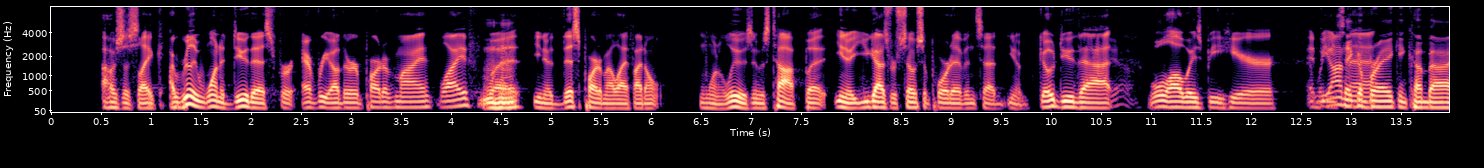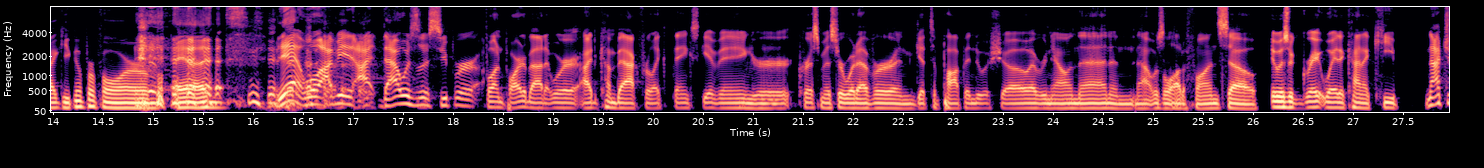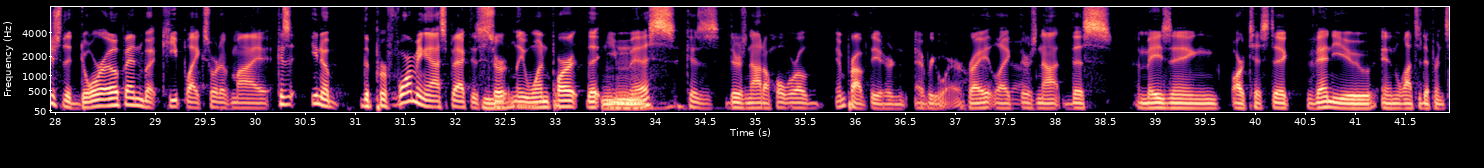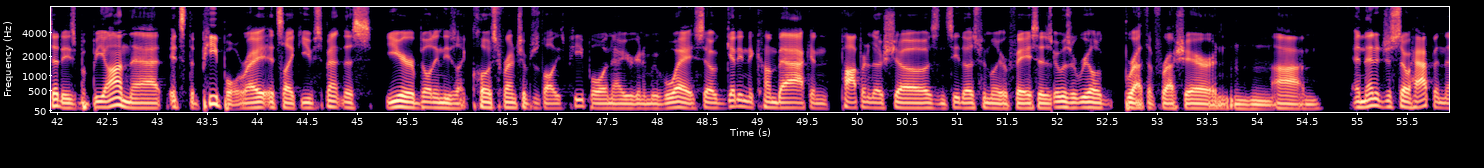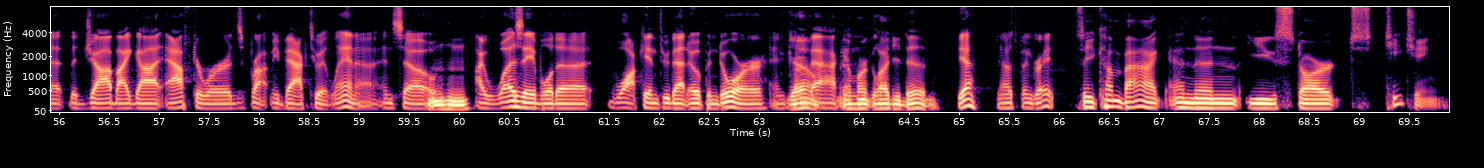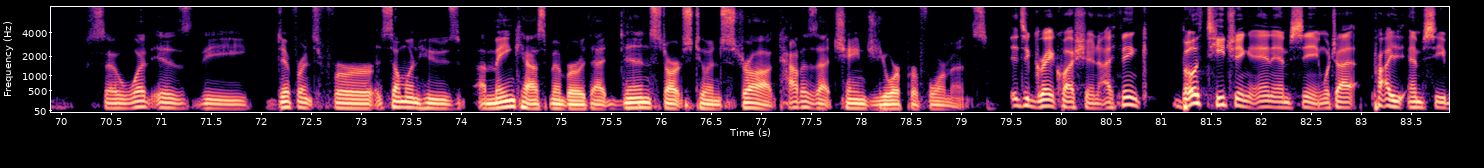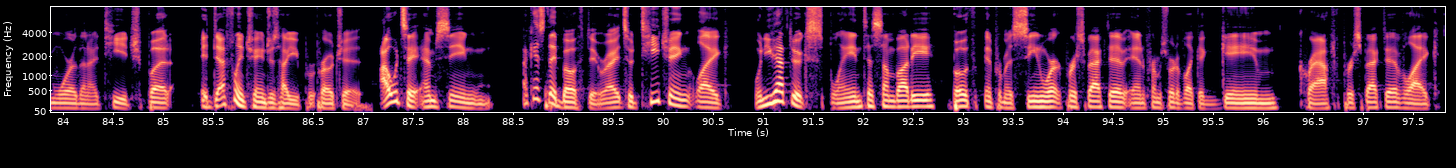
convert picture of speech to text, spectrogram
I was just like I really want to do this for every other part of my life, mm-hmm. but you know this part of my life I don't want to lose. It was tough, but you know, you guys were so supportive and said, you know, go do that. We'll always be here. And When you take that, a break and come back, you can perform. and yeah, well, I mean, I, that was a super fun part about it, where I'd come back for like Thanksgiving or mm-hmm. Christmas or whatever, and get to pop into a show every now and then, and that was a lot of fun. So it was a great way to kind of keep not just the door open, but keep like sort of my because you know the performing aspect is certainly one part that you Mhm. miss because there's not a whole world improv theater everywhere, right? Like there's not this amazing artistic venue in lots of different cities. But beyond that, it's the people, right? It's like you've spent this year building these like close friendships with all these people and now you're going to move away. So getting to come back and pop into those shows and see those familiar faces, it was a real breath of fresh air. And, Mhm. um, and then it just so happened that the job I got afterwards brought me back to Atlanta. And so Mhm. I was able to walk in through that open door and come yeah, back. and we're glad you did. yeah, now it's been great. So you come back and then you start teaching. So what is the difference for someone who's a main cast member that then starts to instruct? How does that change your performance? It's a great question. I think both teaching and emceeing, which I probably MC more than I teach, but it definitely changes how you approach it. I would say emceeing, I guess they both do, right? So teaching, like when you have to explain to somebody, both from a scene work perspective and from sort of like a game craft perspective, like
